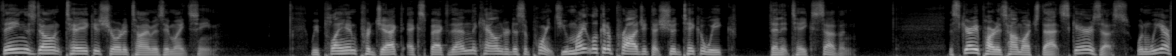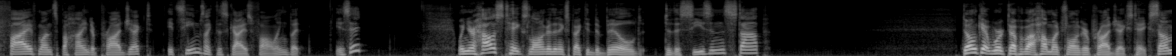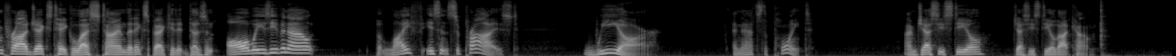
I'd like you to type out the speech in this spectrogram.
Things don't take as short a time as they might seem. We plan, project, expect, then the calendar disappoints. You might look at a project that should take a week, then it takes seven. The scary part is how much that scares us. When we are five months behind a project, it seems like the sky is falling, but is it? When your house takes longer than expected to build, do the seasons stop? Don't get worked up about how much longer projects take. Some projects take less time than expected. It doesn't always even out, but life isn't surprised. We are. And that's the point. I'm Jesse Steele, jessesteele.com.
